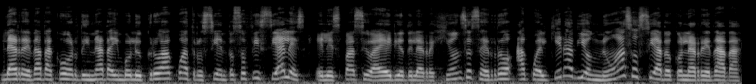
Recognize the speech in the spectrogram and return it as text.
La redada coordinada involucró a 400 oficiales, el espacio aéreo de la región se cerró a cualquier avión no asociado con la redada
